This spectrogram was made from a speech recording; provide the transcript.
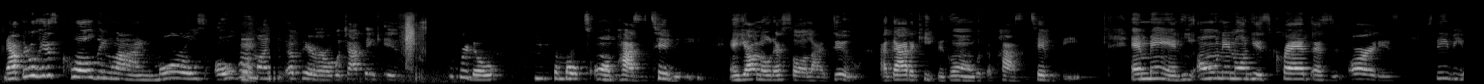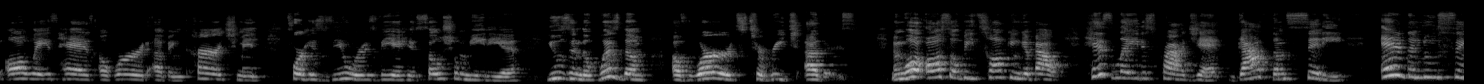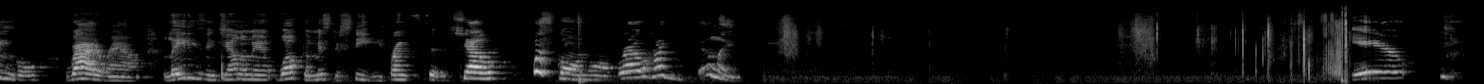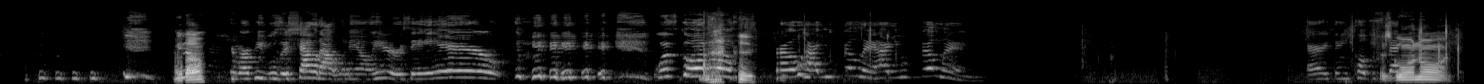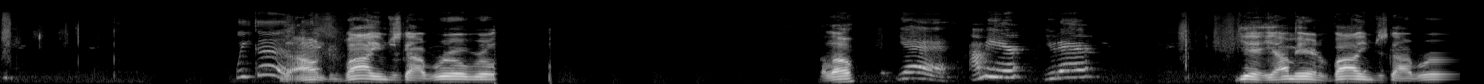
Now, through his clothing line, Morals Over mm. Money Apparel, which I think is super dope, he promotes on positivity. And y'all know that's all I do. I got to keep it going with the positivity. And man, he owning on his craft as an artist. Stevie always has a word of encouragement for his viewers via his social media, using the wisdom of words to reach others. And we'll also be talking about his latest project, Gotham City, and the new single, Ride Around. Ladies and gentlemen, welcome Mr. Stevie Franks to the show. What's going on, bro? How you feeling? Yeah. Hello? Give our peoples a shout out when they don't hear us. Say, "Ew." What's going on, bro? How you feeling? How you feeling? Everything What's copacetic? going on? We good, The, man. um, the volume just got real, real. Hello? Yeah, I'm here. You there? Yeah, yeah, I'm here. The volume just got real.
